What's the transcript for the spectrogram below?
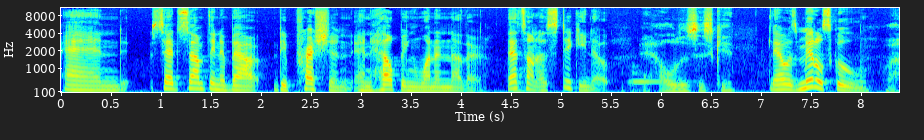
and said something about depression and helping one another. That's on a sticky note. How old is this kid? That was middle school Wow.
